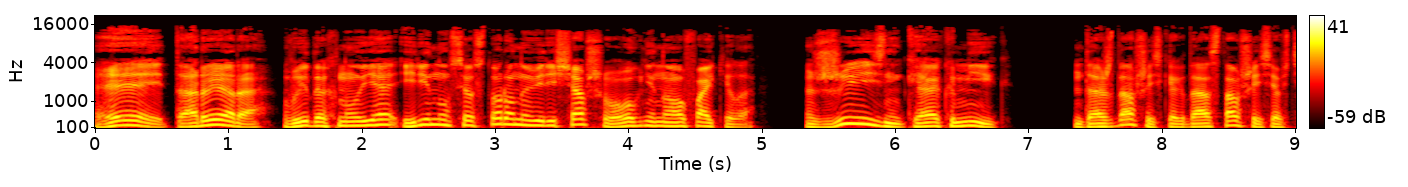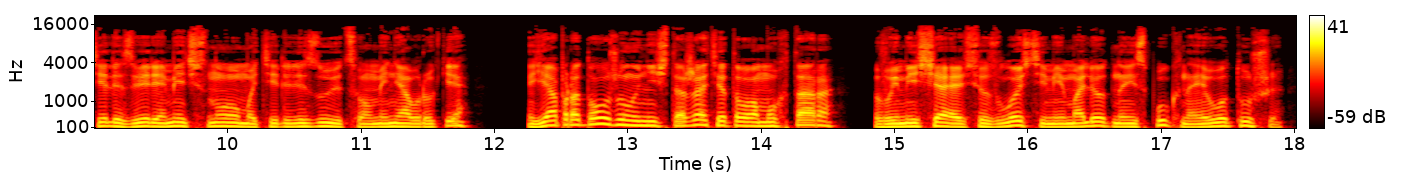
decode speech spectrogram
«Эй, Тарера!» – выдохнул я и ринулся в сторону верещавшего огненного факела. «Жизнь как миг!» Дождавшись, когда оставшийся в теле зверя меч снова материализуется у меня в руке, я продолжил уничтожать этого Мухтара, вымещая всю злость и мимолетный испуг на его туше –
